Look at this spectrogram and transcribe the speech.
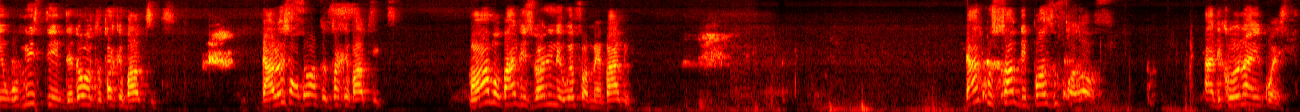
in Wumi's team they don't want to talk about it. The Arusha don't want to talk about it. Mama Mohbad is running away from embalming. That could solve the puzzle for us at the corona inquest.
